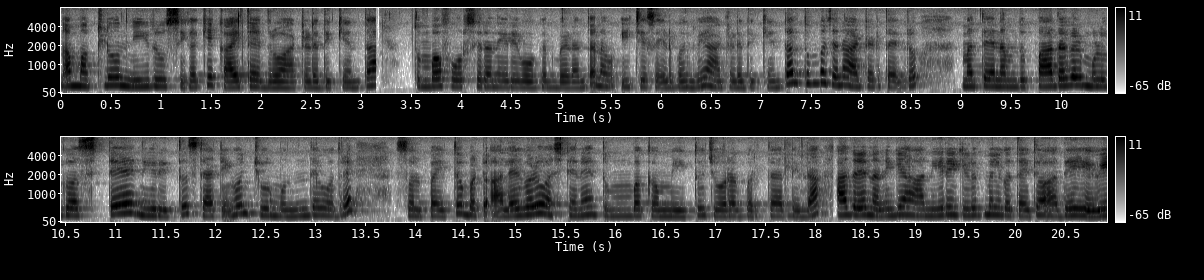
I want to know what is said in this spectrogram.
ನಮ್ಮ ಮಕ್ಕಳು ನೀರು ಸಿಗೋಕ್ಕೆ ಕಾಯ್ತಾ ಇದ್ರು ಆಟ ಆಡೋದಕ್ಕೆ ಅಂತ. ತುಂಬ ಫೋರ್ಸ್ ಇರೋ ನೀರಿಗೆ ಹೋಗೋದು ಬೇಡ ಅಂತ ನಾವು ಈಚೆ ಸೈಡ್ ಬಂದ್ವಿ, ಆಟ ಆಡೋದಕ್ಕೆ ಅಂತ. ಅಲ್ಲಿ ತುಂಬ ಜನ ಆಟ ಆಡ್ತಾಯಿದ್ರು ಮತ್ತು ನಮ್ಮದು ಪಾದಗಳು ಮುಳುಗೋ ಅಷ್ಟೇ ನೀರಿತ್ತು. ಸ್ಟಾರ್ಟಿಂಗ್ ಒಂಚೂರು ಮುಂದೆ ಹೋದರೆ ಸ್ವಲ್ಪ ಇತ್ತು ಬಟ್ ಅಲೆಗಳು ಅಷ್ಟೇ ತುಂಬ ಕಮ್ಮಿ ಇತ್ತು, ಜೋರಾಗಿ ಬರ್ತಾ ಇರಲಿಲ್ಲ. ಆದರೆ ನನಗೆ ಆ ನೀರಿಗೆ ಇಳಿದ್ಮೇಲೆ ಗೊತ್ತಾಯಿತು, ಅದೇ ಹೆವಿ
